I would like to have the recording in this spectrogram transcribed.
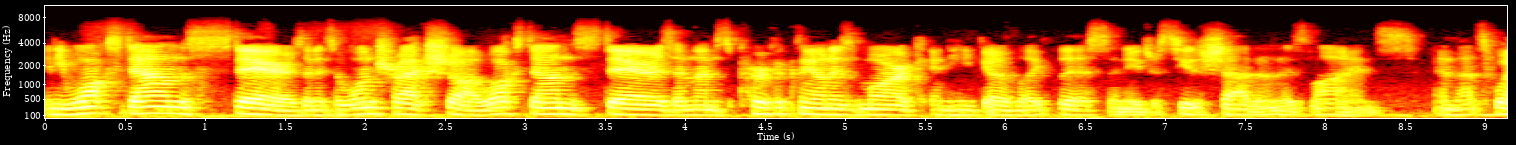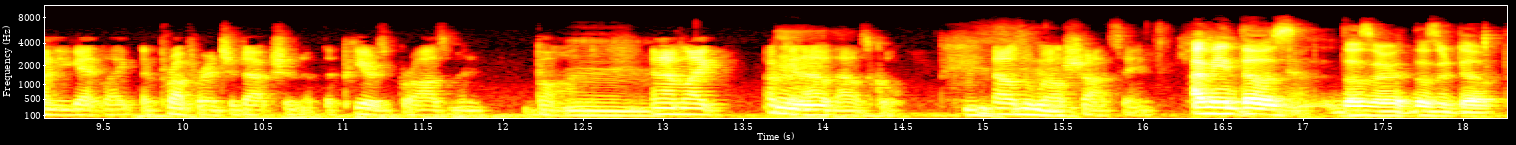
and he walks down the stairs and it's a one track shot walks down the stairs and then it's perfectly on his mark and he goes like this and you just see the shadow in his lines and that's when you get like the proper introduction of the Pierce Brosnan Bond Mm. and I'm like okay Mm. that, that was cool Mm-hmm. that was a mm-hmm. well shot scene I mean those Yeah. those are those are dope.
